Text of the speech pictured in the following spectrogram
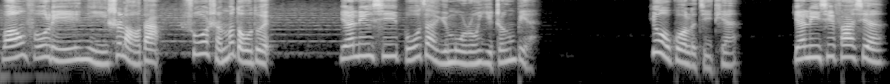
王府里你是老大，说什么都对。”颜灵溪不再与慕容逸争辩。又过了几天，颜灵溪发现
